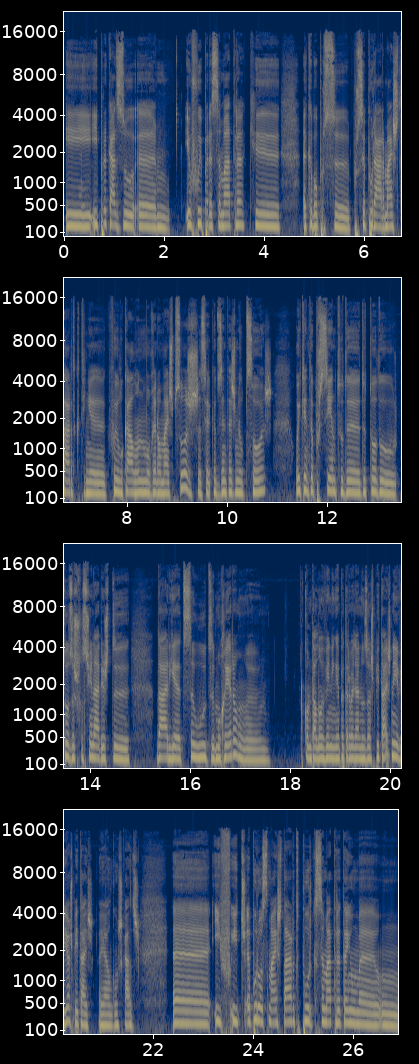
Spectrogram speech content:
E, e, por acaso hum, eu fui para Sumatra, que acabou por se, por se apurar mais tarde, que, tinha, que foi o local onde morreram mais pessoas, cerca de 200 mil pessoas. 80% de, de todo, todos os funcionários de, da área de saúde morreram. hum, como tal, não havia ninguém para trabalhar nos hospitais, nem havia hospitais em alguns casos. Ah, e e apurou-se mais tarde porque Samatra tem uma, um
